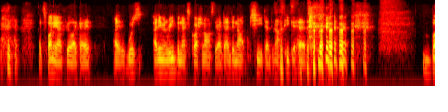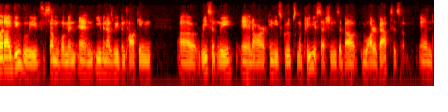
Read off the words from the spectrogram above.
That's funny. I feel like I, I was, I didn't even read the next question, honestly. I, I did not cheat. I did not peek ahead. but I do believe some of them. And, and even as we've been talking uh, recently in our in these groups in the previous sessions about water baptism and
